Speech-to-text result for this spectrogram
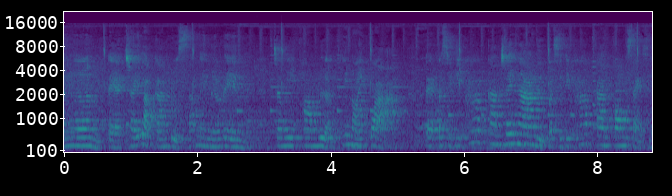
น้ำเงิน แต่ใช้หลักการดูดซับในเนื้อเรนจะมีความเหลืองที่น้อยกว่า แต่ประสิทธิภาพการใช้งานหรือประสิทธิภาพการกรองแสงสี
